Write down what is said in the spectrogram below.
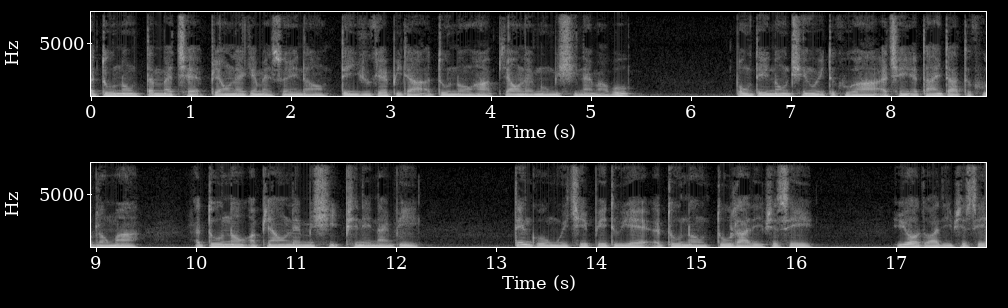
အတူနှုန်းတက်မှတ်ချက်ပြောင်းလဲခဲ့မယ်ဆိုရင်တော့တင်ယူခဲ့ပြီးသားအတူနှုန်းဟာပြောင်းလဲမှုမရှိနိုင်ပါဘူး။ပုံတင်နှုန်းချင်းငွေတစ်ခုဟာအချိန်အတိုင်းအတာတစ်ခုလုံးမှာအတူနှုန်းအပြောင်းလဲမရှိဖြစ်နေနိုင်ပြီး တင့်ကိုငွေချေးပေးသူရဲ့အတူနှုံတိုးလာသည်ဖြစ်စေလျော့သွားသည်ဖြစ်စေ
